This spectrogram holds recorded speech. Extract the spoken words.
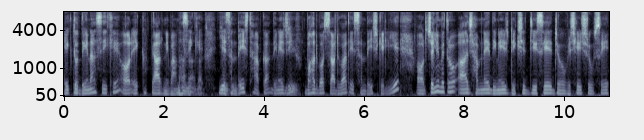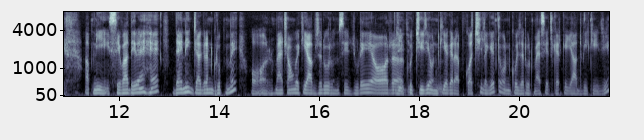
एक तो देना सीखे और एक प्यार निभाना सीखे। ये। संदेश था आपका दिनेश जी। जी। बहुत बहुत साधुवाद इस संदेश के लिए। और चलिए मित्रों आज हमने दिनेश दीक्षित जी से जो विशेष रूप से अपनी सेवा दे रहे हैं दैनिक जागरण ग्रुप में और मैं चाहूँगा कि आप ज़रूर उनसे जुड़े और जी, जी। कुछ चीज़ें उनकी अगर आपको अच्छी लगे तो उनको ज़रूर मैसेज करके याद भी कीजिए।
